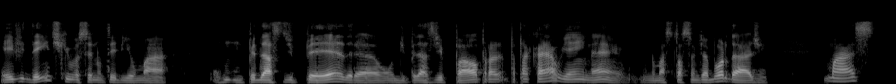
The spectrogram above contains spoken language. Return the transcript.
É evidente que você não teria uma, um pedaço de pedra, um de pedaço de pau para atacar alguém, né? numa situação de abordagem. Mas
